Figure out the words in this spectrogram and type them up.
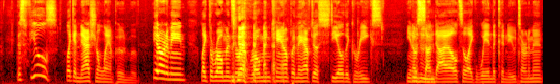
this feels like a National Lampoon movie. You know what I mean? Like the Romans are at Roman camp and they have to steal the Greeks, you know, Mm-hmm. sundial to like win the canoe tournament.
